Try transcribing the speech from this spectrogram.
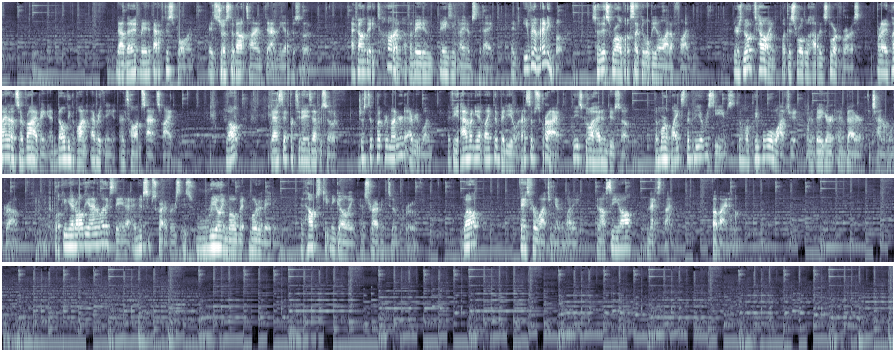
Now that I've made it back to spawn, it's just about time to end the episode. I found a ton of amazing, amazing items today, and even a mending book, so this world looks like it will be a lot of fun. There's no telling what this world will have in store for us, but I plan on surviving and building upon everything until I'm satisfied. Well, that's it for today's episode. Just a quick reminder to everyone, if you haven't yet liked the video and subscribed, please go ahead and do so. The more likes the video receives, the more people will watch it, and the bigger and better the channel will grow. Looking at all the analytics data and new subscribers is really motivating and helps keep me going and striving to improve. Well, thanks for watching everybody, and I'll see y'all next time. Bye bye now.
